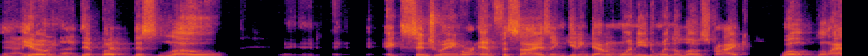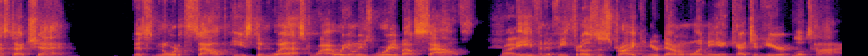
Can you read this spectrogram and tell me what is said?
yeah, you know, th- but this low accentuating or emphasizing getting down on one knee to win the low strike. Well, the last I checked, it's north, south, east, and west. Why are we only worry about south? right. Even if he throws a strike and you're down on one knee and catch it here, it looks high,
